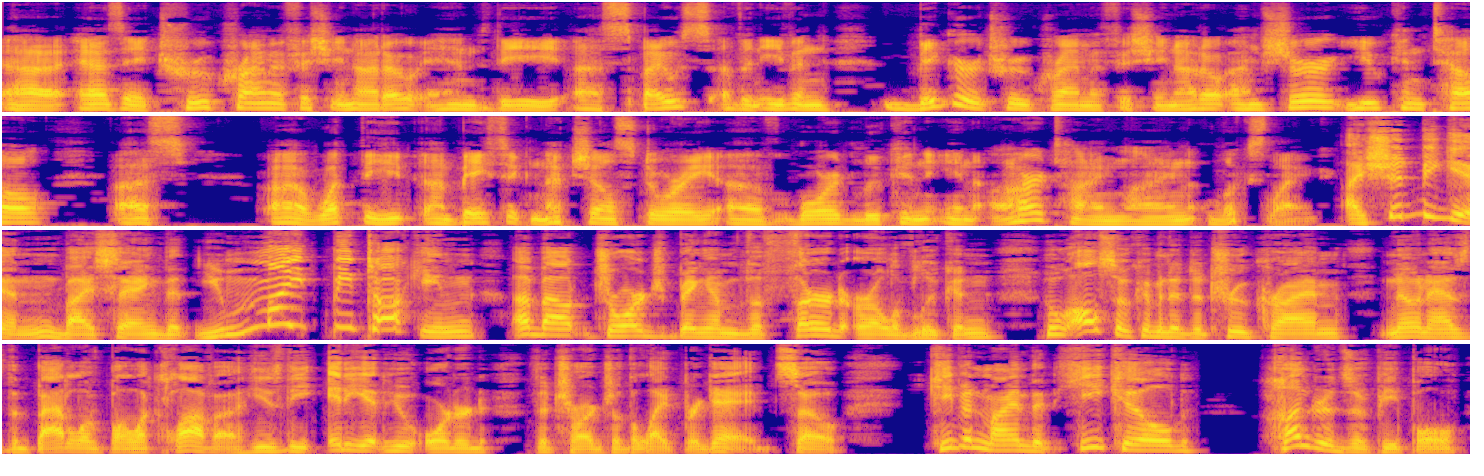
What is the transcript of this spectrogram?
uh, as a true crime aficionado and the uh, spouse of an even bigger true crime aficionado, I'm sure you can tell us uh, what the uh, basic nutshell story of Lord Lucan in our timeline looks like. I should begin by saying that you might be talking about George Bingham, the third Earl of Lucan, who also committed a true crime known as the Battle of Balaclava. He's the idiot who ordered the charge of the Light Brigade. So keep in mind that he killed hundreds of people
